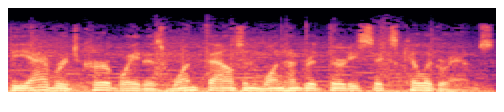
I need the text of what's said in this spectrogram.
The average curb weight is 1,136 kilograms.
